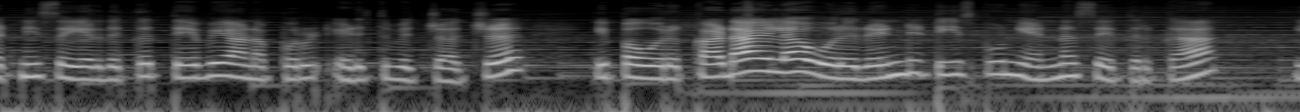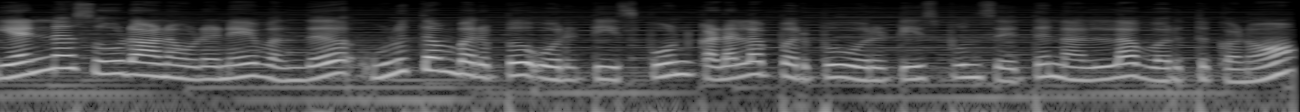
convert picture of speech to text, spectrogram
சட்னி செய்கிறதுக்கு தேவையான பொருள் எடுத்து வச்சாச்சு. இப்போ ஒரு கடாயில் ஒரு ரெண்டு டீஸ்பூன் எண்ணெய் சேர்த்துருக்கேன். எண்ணெய் சூடான உடனே வந்து உளுத்தம்பருப்பு ஒரு டீஸ்பூன் கடலைப்பருப்பு ஒரு டீஸ்பூன் சேர்த்து நல்லா வறுத்துக்கணும்.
